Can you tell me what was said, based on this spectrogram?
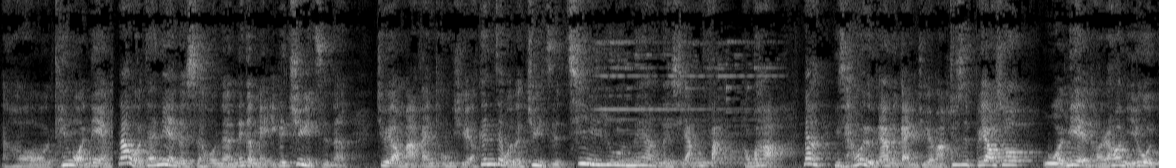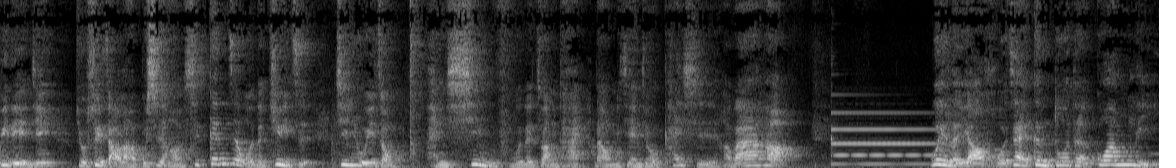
然后听我念。那我在念的时候呢，那个每一个句子呢。就要麻烦同学跟着我的句子进入那样的想法，好不好？那你才会有那样的感觉嘛。就是不要说我念哈，然后你又闭着眼睛就睡着了，不是哈，是跟着我的句子进入一种很幸福的状态。那我们现在就开始，好吧哈。为了要活在更多的光里，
